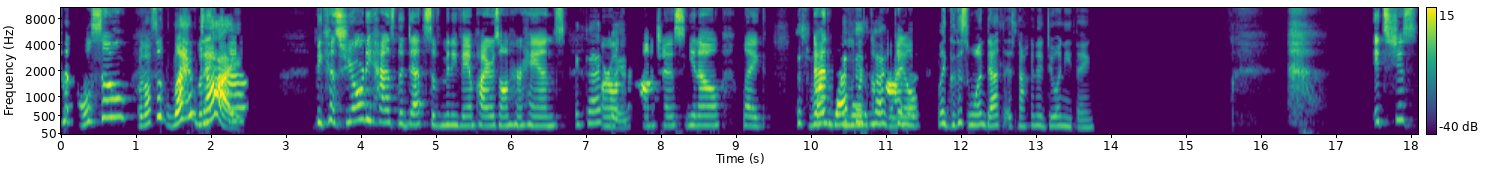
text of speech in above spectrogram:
But also, but also let him it uh, die. because she already has the deaths of many vampires on her hands or on Exactly. her conscious, you know? Like, This one death is not pile. gonna like this one death is not gonna do anything. it's just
